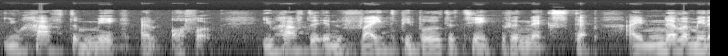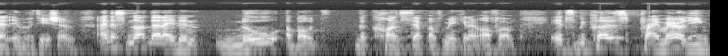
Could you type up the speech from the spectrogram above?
You have to make an offer you have to invite people to take the next step. I never made that invitation. And it's not that I didn't know about the concept of making an offer, it's because primarily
